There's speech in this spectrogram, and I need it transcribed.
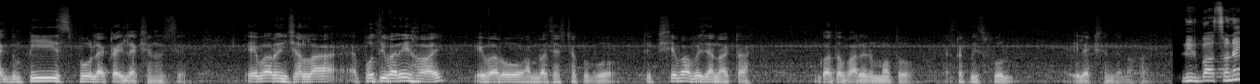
একদম পিসফুল একটা ইলেকশন হয়েছে। এবার ইনশাল্লাহ প্রতিবারই হয়, এবারও আমরা চেষ্টা করব ঠিক সেভাবে যেন একটা গতবারের মতো একটা পিসফুল ইলেকশন যেন হয়। নির্বাচনে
